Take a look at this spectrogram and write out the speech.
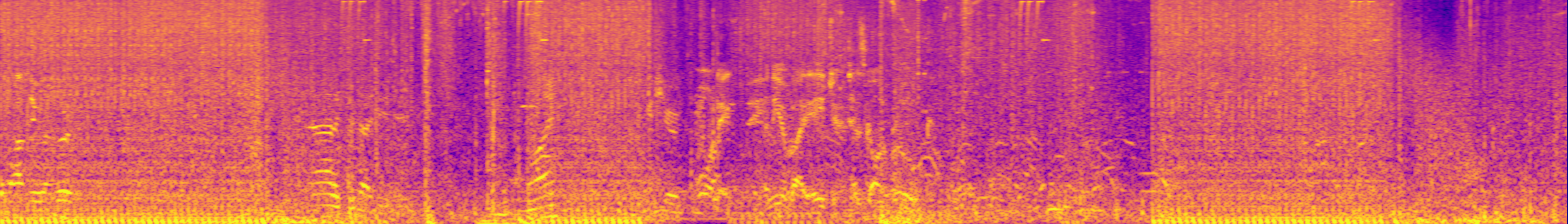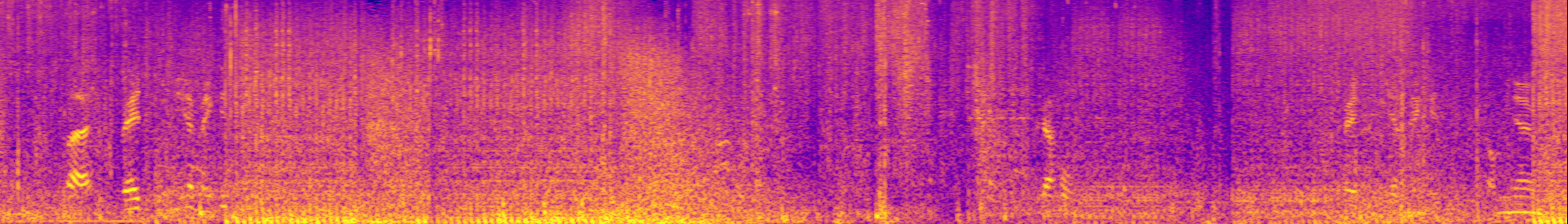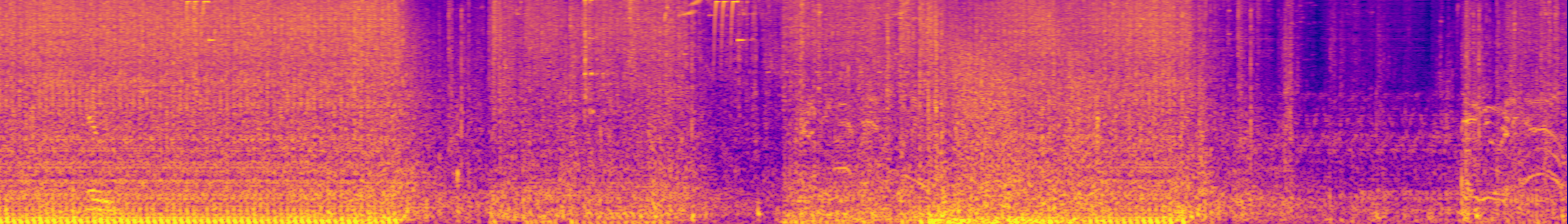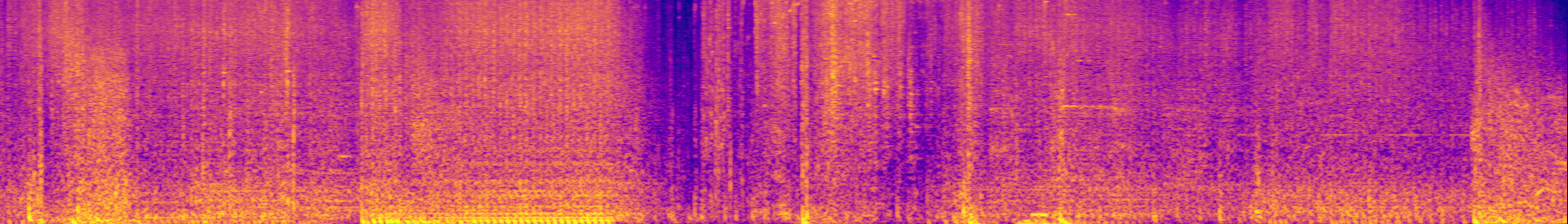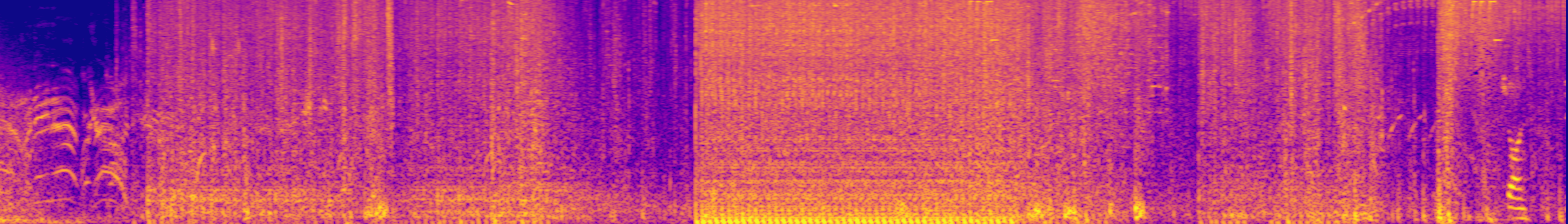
on, they went there. Not a good idea, dude. Why? Make sure. Warning. A nearby agent has gone rogue. But, Red, you have make it.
